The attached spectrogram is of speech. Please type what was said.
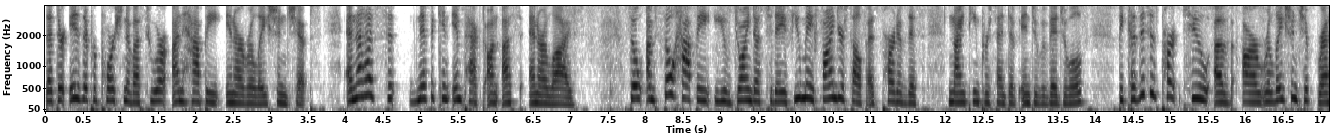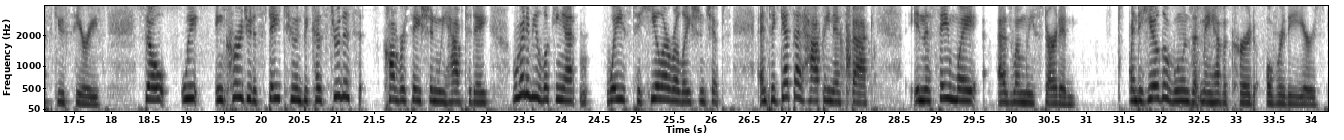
that there is a proportion of us who are unhappy in our relationships. And that has significant impact on us and our lives. So I'm so happy you've joined us today. If you may find yourself as part of this 19% of individuals, because this is part two of our relationship rescue series. So we encourage you to stay tuned because through this conversation we have today, we're going to be looking at ways to heal our relationships and to get that happiness back in the same way as when we started and to heal the wounds that may have occurred over the years.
